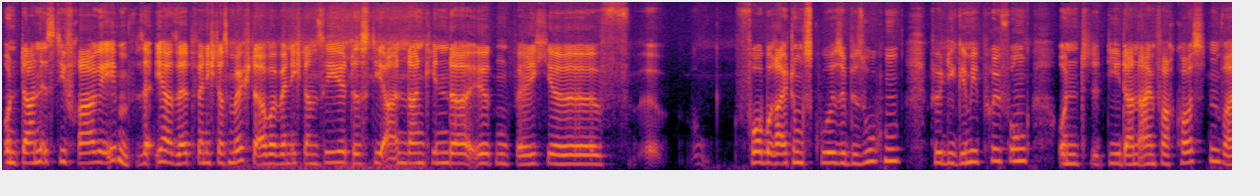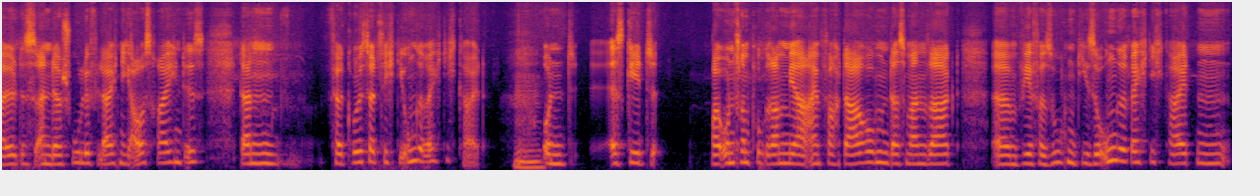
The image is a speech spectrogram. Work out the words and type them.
Und dann ist die Frage eben, ja, selbst wenn ich das möchte, aber wenn ich dann sehe, dass die anderen Kinder irgendwelche äh, Vorbereitungskurse besuchen für die Gimmi-Prüfung und die dann einfach kosten, weil das an der Schule vielleicht nicht ausreichend ist, dann vergrößert sich die Ungerechtigkeit. Mhm. Und es geht bei unserem Programm ja einfach darum, dass man sagt, äh, wir versuchen diese Ungerechtigkeiten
